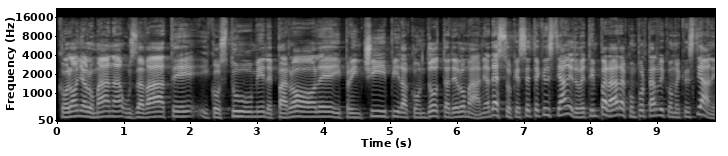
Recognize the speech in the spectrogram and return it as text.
colonia romana usavate i costumi, le parole, i principi, la condotta dei romani. Adesso che siete cristiani dovete imparare a comportarvi come cristiani,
